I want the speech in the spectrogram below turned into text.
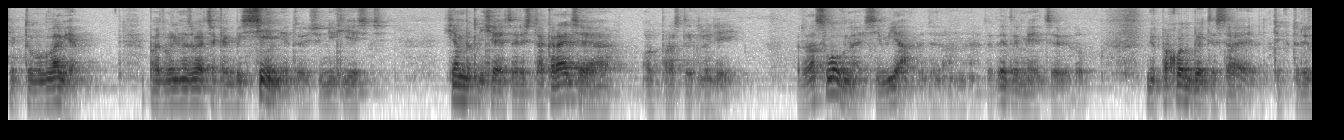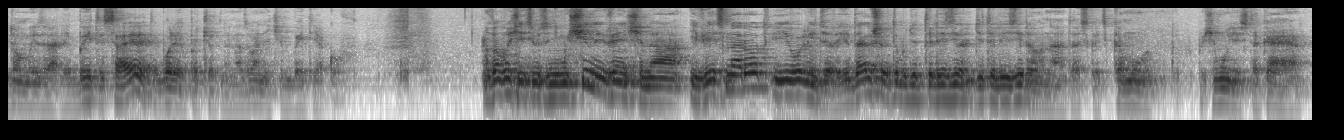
те, кто во главе. Поэтому они называются как бы семьи, то есть у них есть... Чем отличается аристократия от простых людей? Родословная семья определенная, это, это имеется в виду. Мишпахот Бейт Израиль, те, которые из дома Израиля. Бейт Израиль это более почетное название, чем Бейт Яков. В этом случае здесь не мужчина и женщина, а и весь народ, и его лидеры. И дальше это будет детализировано, так сказать, кому, почему здесь такая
